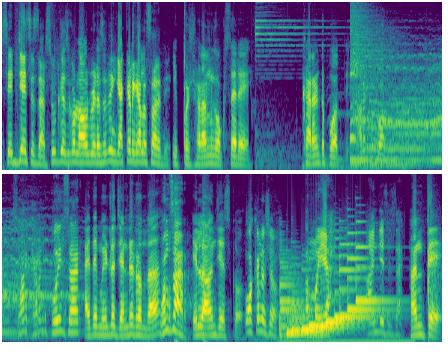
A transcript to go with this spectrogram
సెట్ చేసే సార్. సూట్ కేసు కూడా లోపల పెట్టేస్తుంది ఇంకెక్కడికి వెళ్ళదు సార్ అది? ఇప్పుడు సడన్గా ఒకసారి కరెంట్ పోద్ది. కరెంట్ పో- సార్ కరెంట్ పోయింది సార్. అయితే మీ ఇంట్లో జనరేటర్ ఉందా? ఉంది సార్. వెళ్ళి ఆన్ చేసుకో. ఒక్క నిమిషం. అమ్మయ్యా ఆన్ చేసే సార్. అంతే.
